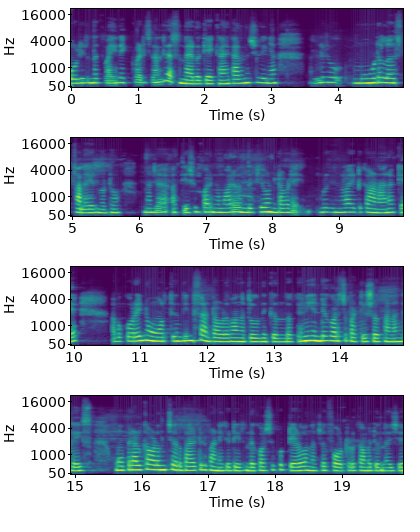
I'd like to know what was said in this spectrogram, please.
ഓളിയിടുന്നൊക്കെ ഭയങ്കര എക്കോ അടിച്ച് നല്ല രസമുണ്ടായിരുന്നു കേൾക്കാൻ. കാരണം എന്ന് വെച്ച് കഴിഞ്ഞാൽ നല്ലൊരു മൂടുള്ള ഒരു സ്ഥലമായിരുന്നു കേട്ടോ. നല്ല അത്യാവശ്യം കുരങ്ങന്മാരോ എന്തൊക്കെയോ ഉണ്ട് അവിടെ. മൃഗങ്ങളായിട്ട് കാണാനൊക്കെ. അപ്പോൾ കുറേ നോർത്ത് ഇന്ത്യൻസ് ആണ് കേട്ടോ അവിടെ വന്നിട്ടുള്ളത് നിൽക്കുന്നതൊക്കെ. ഇനി എന്റെ കുറച്ച് പട്ടി ഷോ കാണാം ഗൈസ് മൂപ്പരാൾക്ക് അവിടെ നിന്ന് ചെറുതായിട്ടൊരു പണി കിട്ടിയിട്ടുണ്ട്. കുറച്ച് കുട്ടികൾ വന്നിട്ട് ഫോട്ടോ എടുക്കാൻ പറ്റുമെന്ന് വെച്ച്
